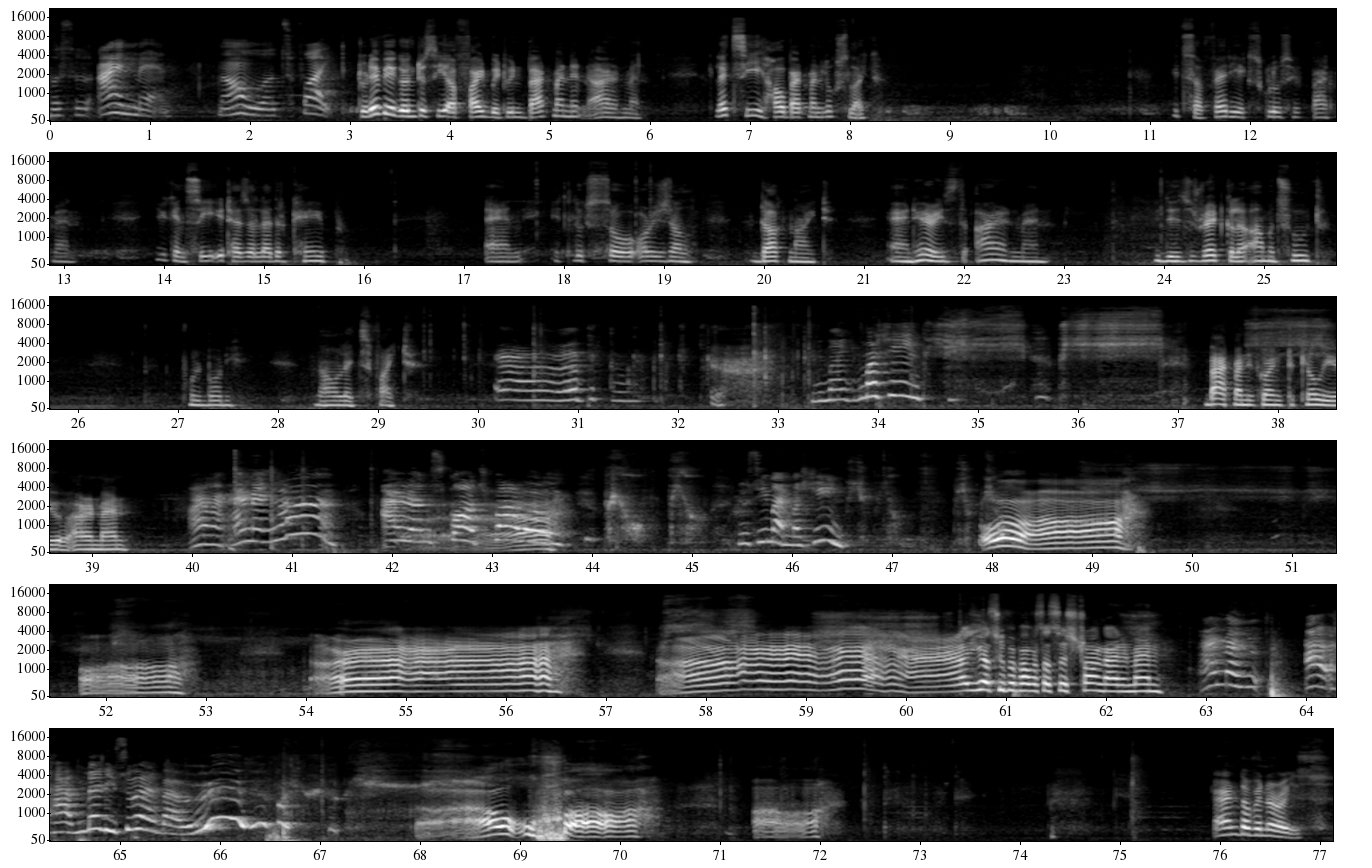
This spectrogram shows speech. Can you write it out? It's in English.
versus Iron Man. Now let's fight. Today we are going to see a fight between Batman and Iron Man. Let's see how Batman looks like. It's a very exclusive Batman. You can see it has a leather cape and it looks so original. Dark Knight. And here is the Iron Man with his red color armored suit. Full body. Now let's fight. My machine. Batman is going to kill you, Iron Man. Iron, Iron, Iron Scotch power. You see my machine? Oh. Oh. Ah. Ah. Your superpowers are so strong, Iron Man. Iron Man, I have many superpowers. Oh. oh. oh. And the winner is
